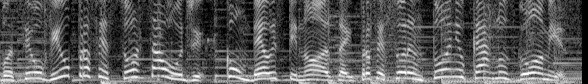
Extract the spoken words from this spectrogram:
Você ouviu Professor Saúde, com Bel Espinosa e professor Antônio Carlos Gomes.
